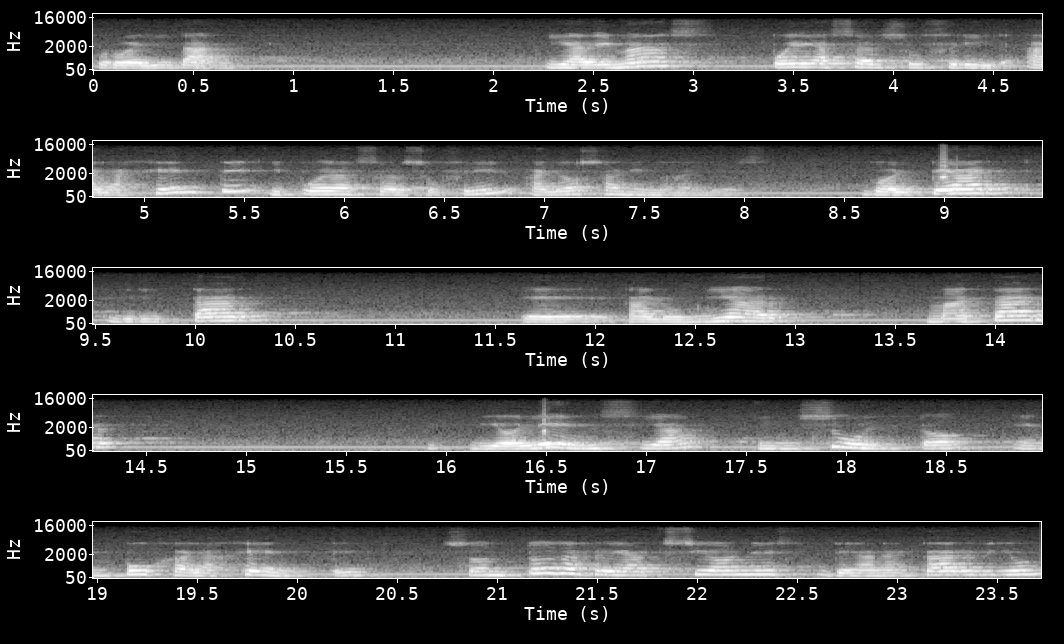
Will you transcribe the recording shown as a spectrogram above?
crueldad. Y además puede hacer sufrir a la gente y puede hacer sufrir a los animales golpear, gritar, eh, calumniar, matar, violencia, insulto, empuja a la gente, son todas reacciones de anacardium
